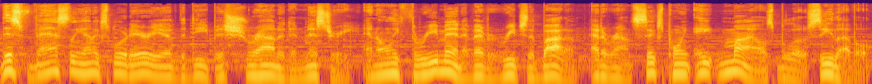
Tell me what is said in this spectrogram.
This vastly unexplored area of the deep is shrouded in mystery, and only three men have ever reached the bottom at around 6.8 miles below sea level.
